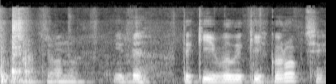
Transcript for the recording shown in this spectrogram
А, воно йде в такій великій коробці.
